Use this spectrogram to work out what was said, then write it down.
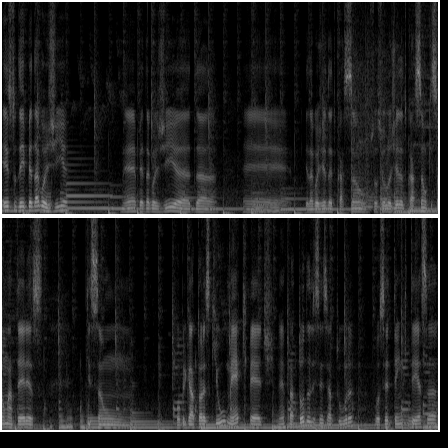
Eu estudei pedagogia, né? Pedagogia da é, pedagogia da educação, sociologia da educação, que são matérias que são obrigatórias que o MEC pede, né? Para toda licenciatura, você tem que ter essa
